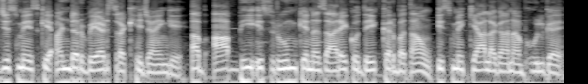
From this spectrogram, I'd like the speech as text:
जिसमें इसके अंडरवेयर्स रखे जाएँगे। अब आप भी इस रूम के नजारे को देखकर बताऊँ, इसमें क्या लगाना भूल गए।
